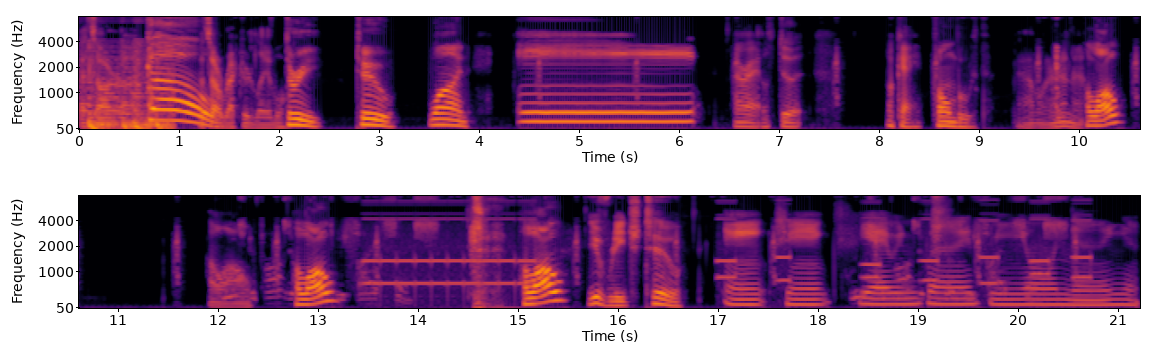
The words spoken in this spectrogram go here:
That's our uh, Go! that's our record label. Three, two, one. All right, let's do it. Okay, phone booth. Yeah, we're in it. Hello? Hello. Hello? Hello? You've reached two. Eight, six, seven, five, three, oh, nine.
